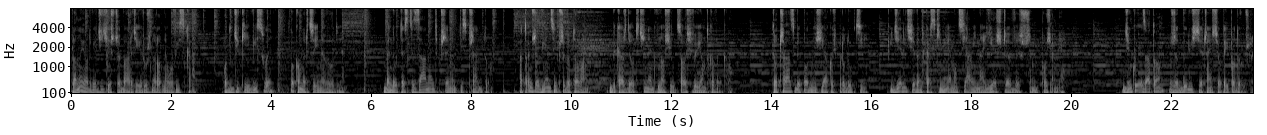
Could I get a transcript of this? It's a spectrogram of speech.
Planuję odwiedzić jeszcze bardziej różnorodne łowiska, od dzikiej Wisły po komercyjne wody. Będą testy zanęt, przynęt i sprzętu, a także więcej przygotowań, by każdy odcinek wnosił coś wyjątkowego. To czas, by podnieść jakość produkcji i dzielić się wędkarskimi emocjami na jeszcze wyższym poziomie. Dziękuję za to, że byliście częścią tej podróży.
